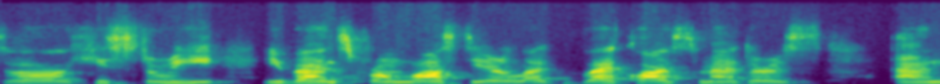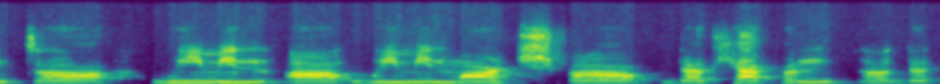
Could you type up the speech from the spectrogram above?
the history events from last year, like Black Lives Matters and uh, Women uh, Women March uh, that happened that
